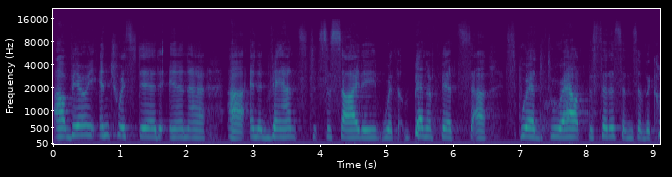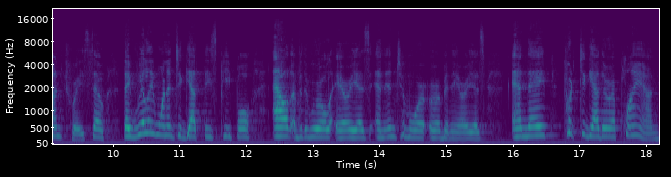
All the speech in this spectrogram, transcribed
uh, very interested in a, uh, an advanced society with benefits uh, spread throughout the citizens of the country. So they really wanted to get these people out of the rural areas and into more urban areas. And they put together a plan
